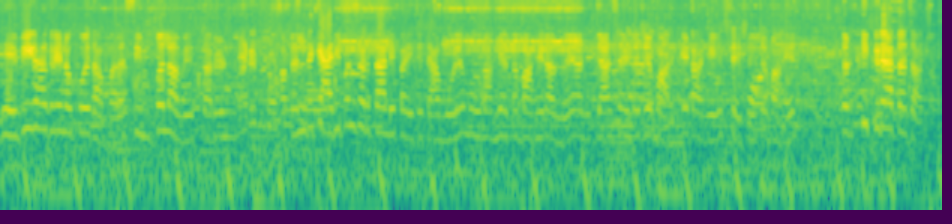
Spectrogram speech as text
हेवी घागरे नको आहेत आम्हाला सिंपल हवेत कारण आपल्याला ते कॅरी पण करता आले पाहिजे त्यामुळे म्हणून आम्ही आता बाहेर आलो आहे आणि त्या साईडला जे मार्केट आहे स्टेशनच्या बाहेर तर तिकडे आता जातो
